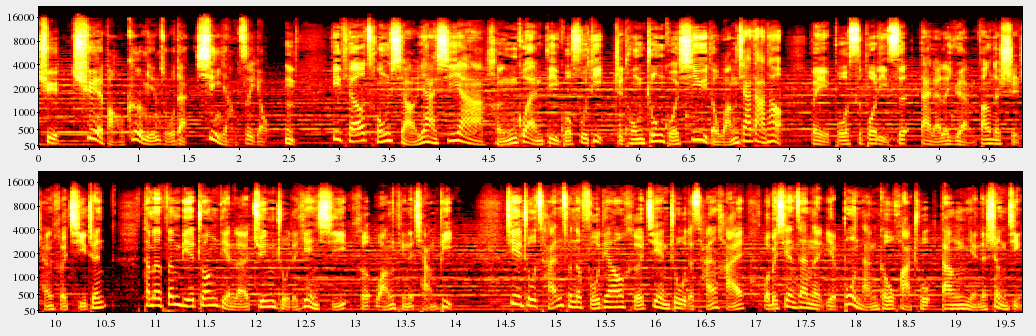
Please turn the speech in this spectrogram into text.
去确保各民族的信仰自由。嗯，一条从小亚细亚横贯帝国腹地，直通中国西域的王家大道，为波斯波利斯带来了远方的使臣和奇珍。他们分别装点了君主的宴席和王庭的墙壁。借助残存的浮雕和建筑物的残骸，我们现在呢也不难勾画出当年的盛景。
